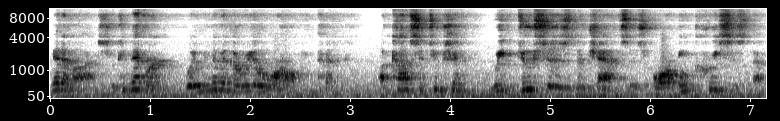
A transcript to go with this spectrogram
minimize. You can never, we live in the real world. A constitution reduces the chances or increases them.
